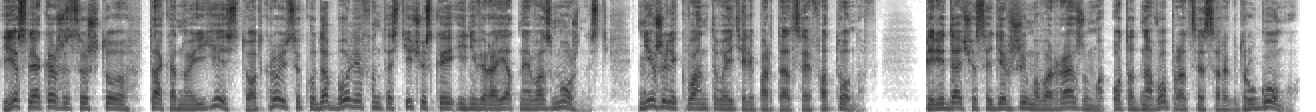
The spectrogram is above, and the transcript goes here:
Если окажется, что так оно и есть, то откроется куда более фантастическая и невероятная возможность, нежели квантовая телепортация фотонов. Передача содержимого разума от одного процессора к другому,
